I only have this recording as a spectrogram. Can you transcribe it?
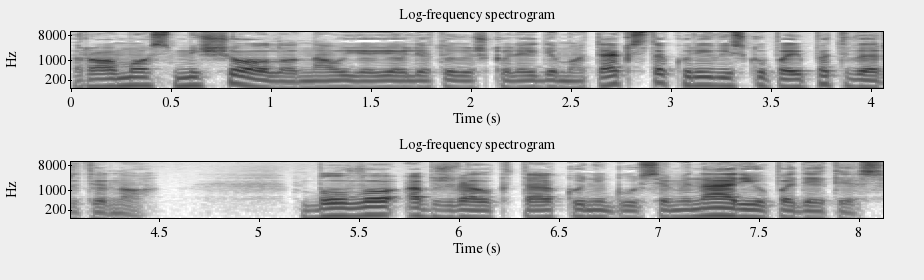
Romos Mišiolo naujojo lietuviško leidimo tekstą, kurį vyskupai patvirtino. Buvo apžvelgta kunigų seminarijų padėtis.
